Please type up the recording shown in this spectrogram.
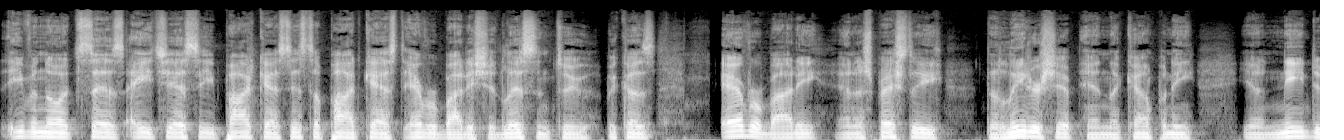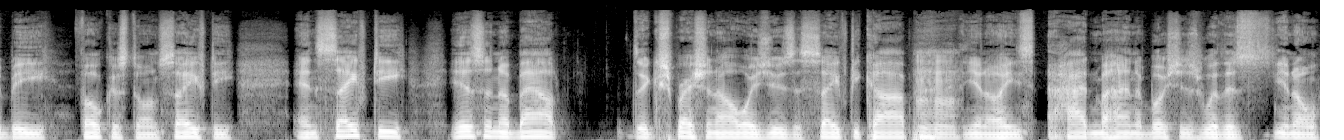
even though it says HSE podcast, it's a podcast everybody should listen to because everybody, and especially the leadership in the company, you know, need to be focused on safety. And safety isn't about the expression I always use is safety cop. Mm-hmm. You know, he's hiding behind the bushes with his, you know,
